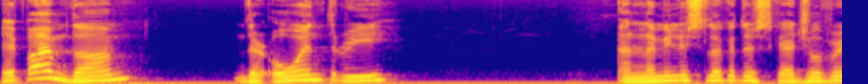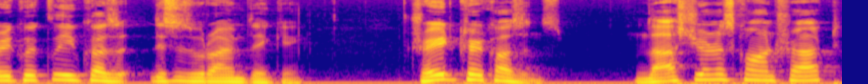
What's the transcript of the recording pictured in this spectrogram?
if I'm them, they're 0 and 3, and let me just look at their schedule very quickly because this is what I'm thinking. Trade Kirk Cousins. Last year on his contract.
